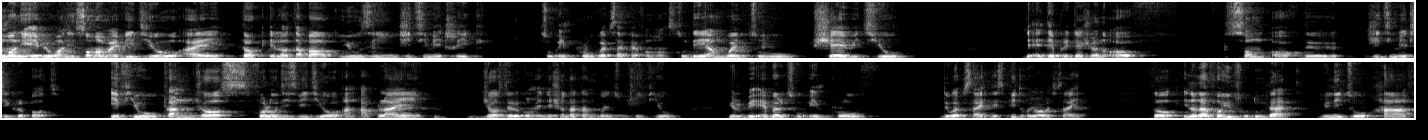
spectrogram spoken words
morning everyone. In some of my video, I talk a lot about using GTmetrix to improve website performance. Today, I'm going to share with you the interpretation of some of the GTmetrix report. If you can just follow this video and apply just the recommendation that I'm going to give you, you'll be able to improve the website, the speed of your website. So in order for you to do that, you need to have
